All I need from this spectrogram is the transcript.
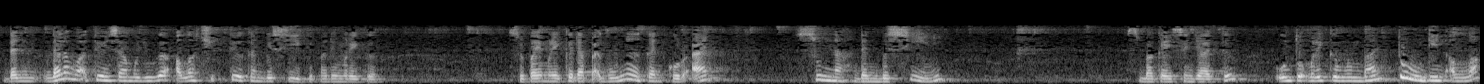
Dan dalam waktu yang sama juga Allah ciptakan besi kepada mereka Supaya mereka dapat gunakan Quran Sunnah dan besi ini Sebagai senjata untuk mereka membantu din Allah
